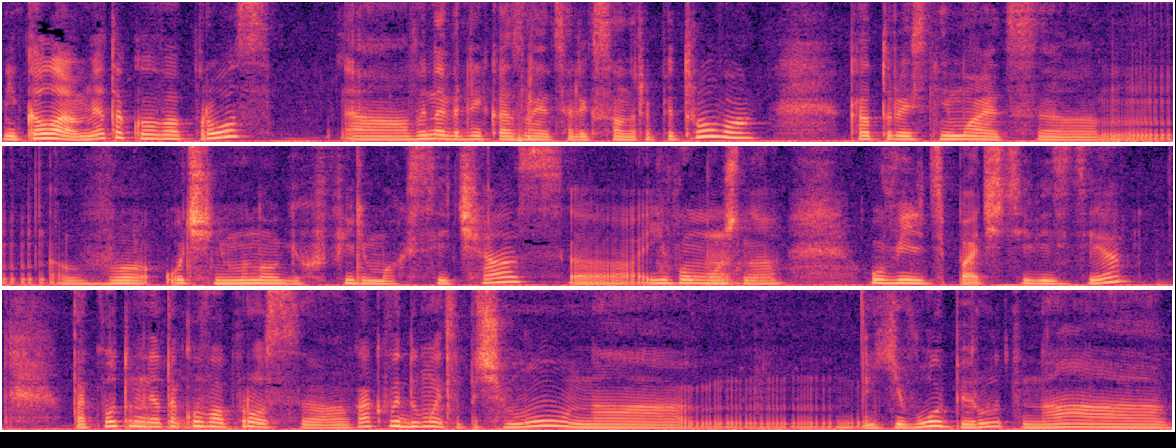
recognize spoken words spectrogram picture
Николай, у меня такой вопрос. А, вы наверняка знаете Александра Петрова, который снимается в очень многих фильмах сейчас. А, его можно увидеть почти везде. Так вот, у меня такой вопрос. А как вы думаете, почему на его берут на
